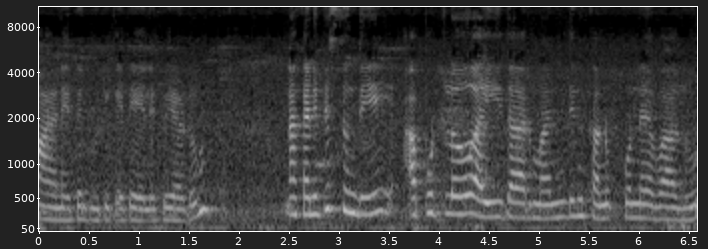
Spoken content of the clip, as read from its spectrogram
మా ఆయన అయితే డ్యూటీకి అయితే వెళ్ళిపోయాడు. నాకు అనిపిస్తుంది అప్పట్లో ఐదారు మందిని కనుక్కునే వాళ్ళు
